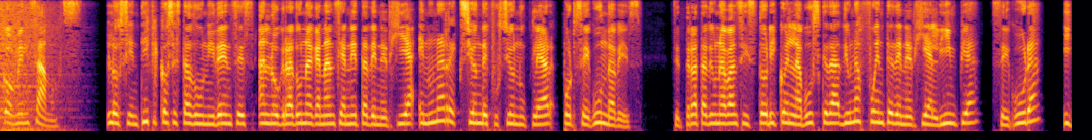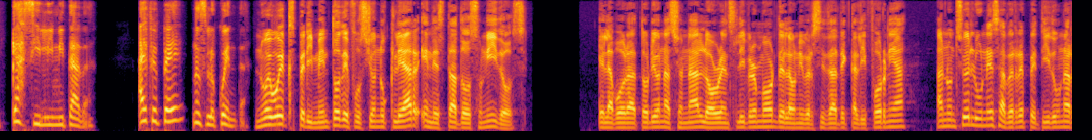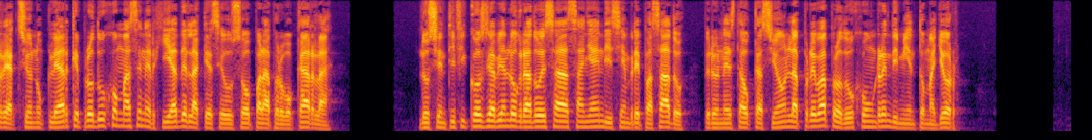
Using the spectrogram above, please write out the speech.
Comenzamos. Los científicos estadounidenses han logrado una ganancia neta de energía en una reacción de fusión nuclear por segunda vez. Se trata de un avance histórico en la búsqueda de una fuente de energía limpia, segura y casi limitada. AFP nos lo cuenta. Nuevo experimento de fusión nuclear en Estados Unidos. El Laboratorio Nacional Lawrence Livermore de la Universidad de California anunció el lunes haber repetido una reacción nuclear que produjo más energía de la que se usó para provocarla. Los científicos ya habían logrado esa hazaña en diciembre pasado, pero en esta ocasión la prueba produjo un rendimiento mayor.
